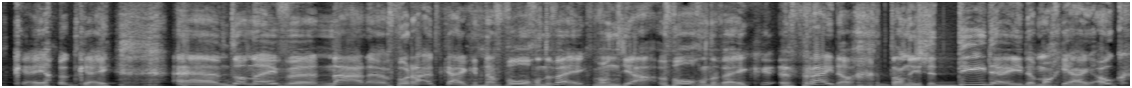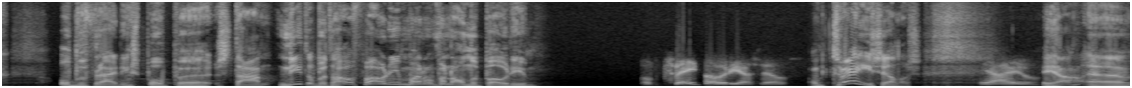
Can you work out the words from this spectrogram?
Oké, oké. Ehm, dan even naar, vooruitkijkend naar volgende week. Want ja, volgende week, vrijdag, dan is het D-Day. Dan mag jij ook op Bevrijdingspop eh, staan. Niet op het hoofdpodium, maar op een ander podium. Op twee podia zelfs. Op twee zelfs. Ja joh. Ja, eh,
